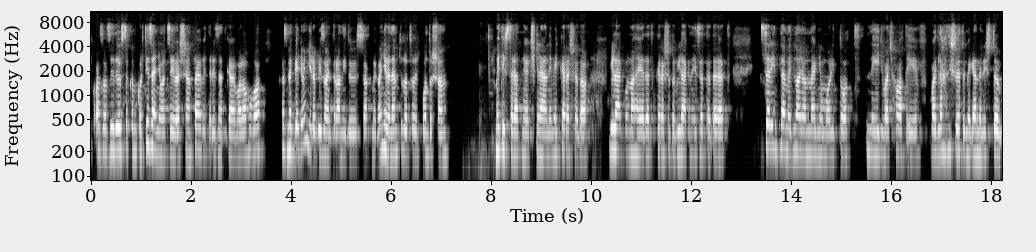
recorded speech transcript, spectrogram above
az az időszak, amikor 18 évesen felvételizned kell valahova, az meg egy annyira bizonytalan időszak, meg annyira nem tudod, hogy pontosan mit is szeretnél csinálni, még keresed a világban a helyedet, keresed a világnézetedet. Szerintem egy nagyon megnyomorított négy vagy hat év, vagy lehet is lehet, még ennél is több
